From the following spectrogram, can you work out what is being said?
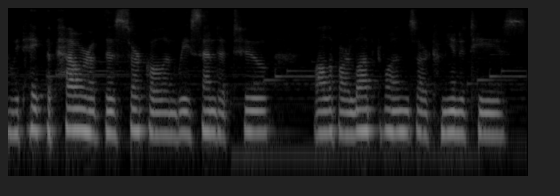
And we take the power of this circle and we send it to all of our loved ones, our communities.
